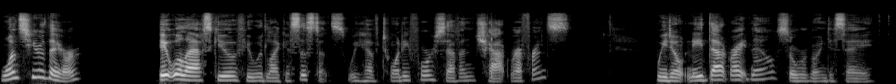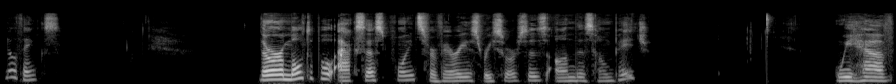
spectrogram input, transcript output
Once you're there, it will ask you if you would like assistance. We have 24-7 chat reference. We don't need that right now, so we're going to say no thanks. There are multiple access points for various resources on this homepage. We have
